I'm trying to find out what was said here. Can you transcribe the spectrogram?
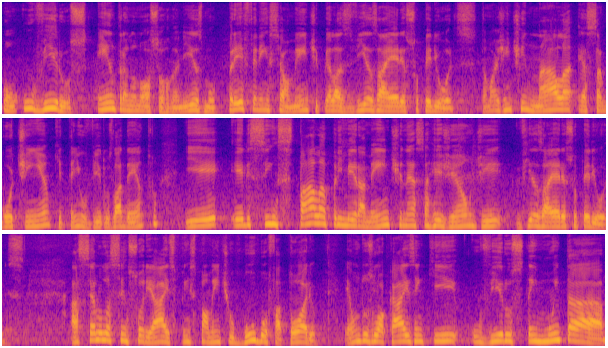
Bom, o vírus entra no nosso organismo preferencialmente pelas vias aéreas superiores. Então a gente inala essa gotinha que tem o vírus lá dentro e ele se instala primeiramente nessa região de vias aéreas superiores. As células sensoriais, principalmente o bulbo olfatório, é um dos locais em que o vírus tem muita.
